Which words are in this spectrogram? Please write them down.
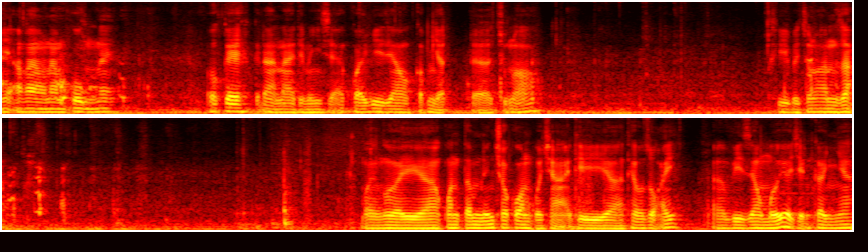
mẹ vào nằm cùng đây. Ok cái đàn này thì mình sẽ quay video cập nhật uh, chúng nó. Khi phải cho nó ăn dặm mọi người à, quan tâm đến cho con của trại thì à, theo dõi à, video mới ở trên kênh nhé.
